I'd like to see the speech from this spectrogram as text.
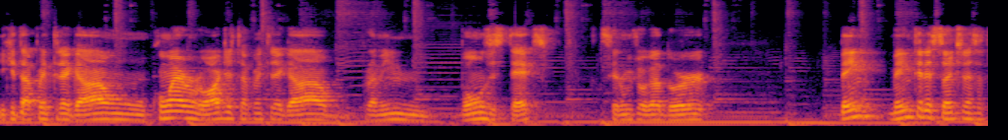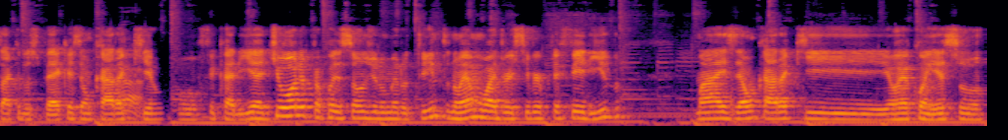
e que dá para entregar um, com o Aaron Rodgers dá para entregar para mim bons stats, ser um jogador bem, bem interessante nesse ataque dos Packers. É um cara é. que eu ficaria de olho para a posição de número 30. Não é um wide receiver preferido, mas é um cara que eu reconheço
